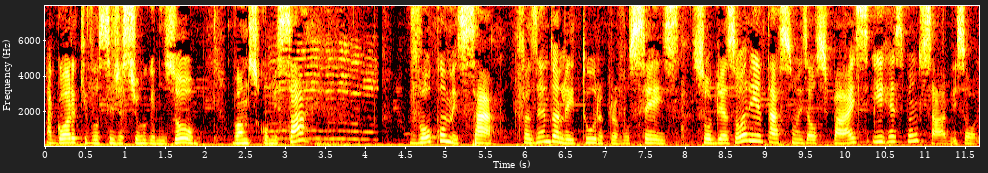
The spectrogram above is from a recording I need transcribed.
Agora que você já se organizou, vamos começar? Vou começar fazendo a leitura para vocês sobre as orientações aos pais e responsáveis. Olha,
